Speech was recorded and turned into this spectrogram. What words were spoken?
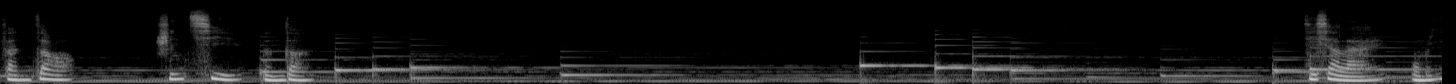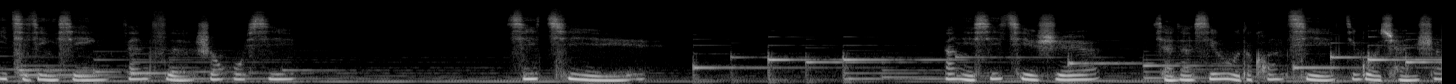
烦躁、生气等等。接下来，我们一起进行三次深呼吸。吸气，当你吸气时，想象吸入的空气经过全身，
